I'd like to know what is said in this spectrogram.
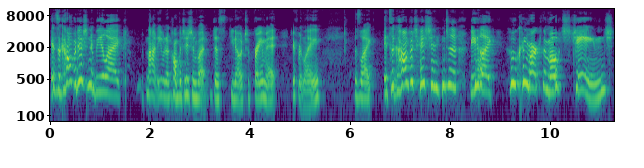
It's a competition to be like, not even a competition, but just, you know, to frame it differently. Is like, it's a competition to be like, who can mark the most change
